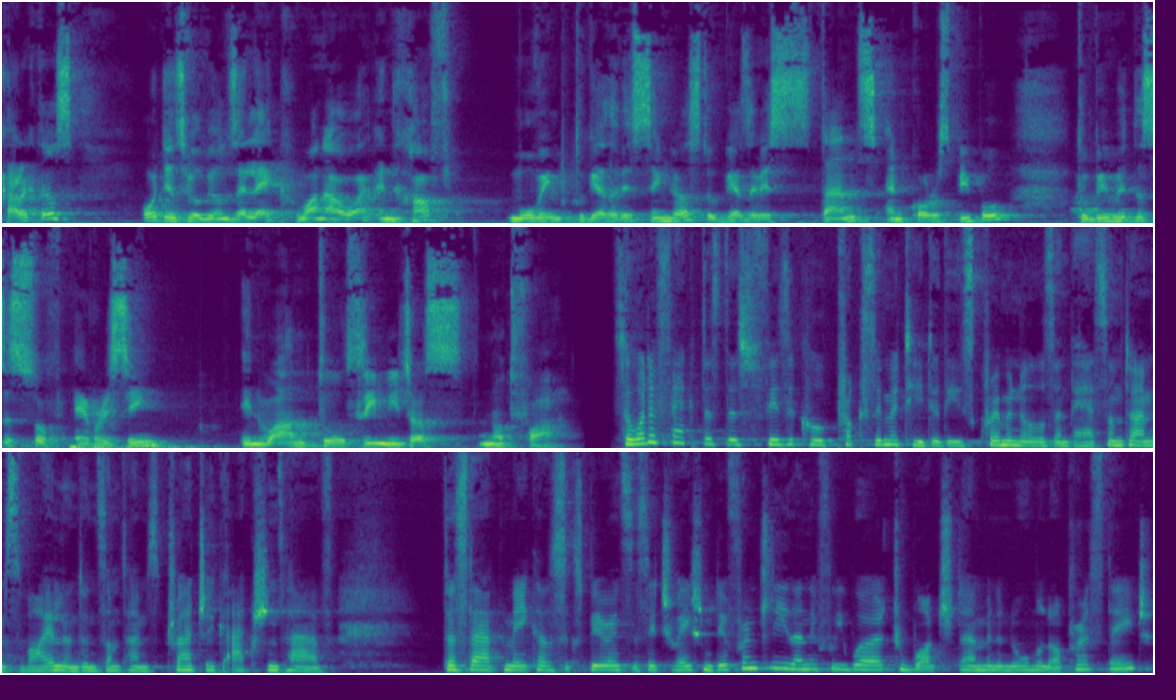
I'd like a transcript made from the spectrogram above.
characters. Audience will be on the leg, one hour and a half, moving together with singers, together with stands and chorus people, to be witnesses of everything in one, two, three meters, not far. So, what effect does this physical proximity to these criminals and their sometimes violent and sometimes tragic actions have? Does that make us experience the situation differently than if we were to watch them in a normal opera stage?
